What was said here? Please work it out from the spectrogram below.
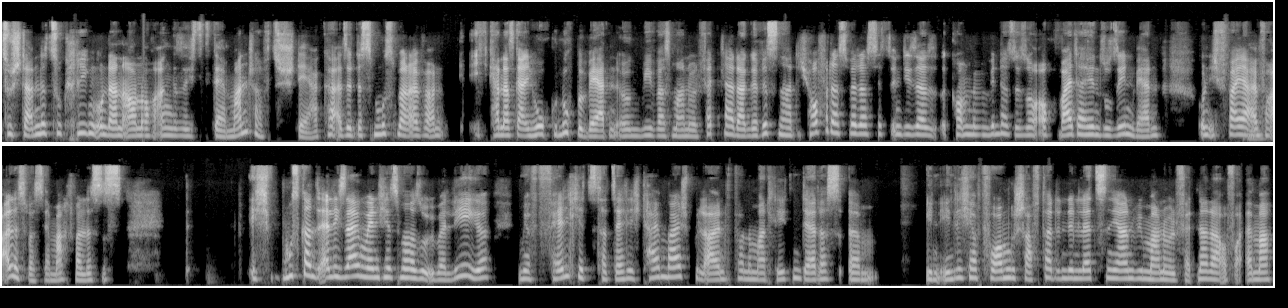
zustande zu kriegen und dann auch noch angesichts der Mannschaftsstärke. Also das muss man einfach, ich kann das gar nicht hoch genug bewerten irgendwie, was Manuel Fettler da gerissen hat. Ich hoffe, dass wir das jetzt in dieser kommenden Wintersaison auch weiterhin so sehen werden. Und ich feiere mhm. einfach alles, was er macht, weil es ist, ich muss ganz ehrlich sagen, wenn ich jetzt mal so überlege, mir fällt jetzt tatsächlich kein Beispiel ein von einem Athleten, der das ähm, in ähnlicher Form geschafft hat in den letzten Jahren, wie Manuel Fettner da auf einmal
